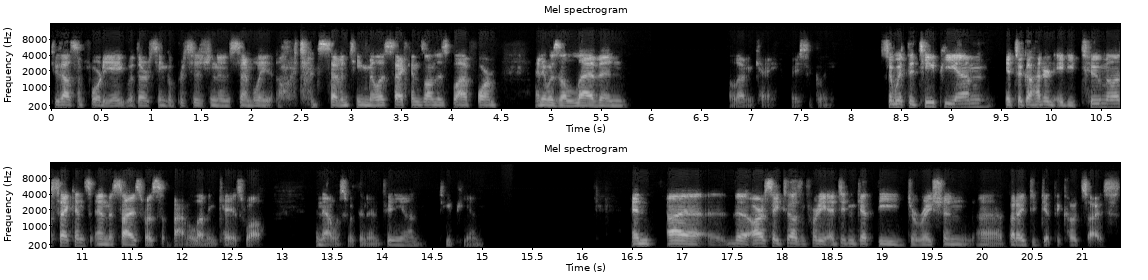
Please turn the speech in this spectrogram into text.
2048 with our single precision and assembly, it only took 17 milliseconds on this platform, and it was 11, 11K basically. So with the TPM, it took 182 milliseconds, and the size was about 11K as well, and that was with an Infineon TPM. And uh, the RSA 2040, I didn't get the duration, uh, but I did get the code size.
